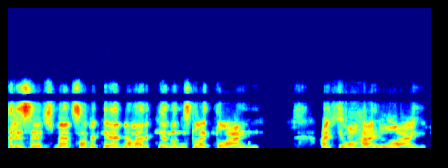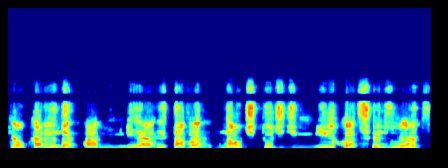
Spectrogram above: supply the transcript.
300 metros, sabe aquela galera que anda no slackline? Aí tem o um Highline, que é o cara anda estava na altitude de 1.400 metros,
